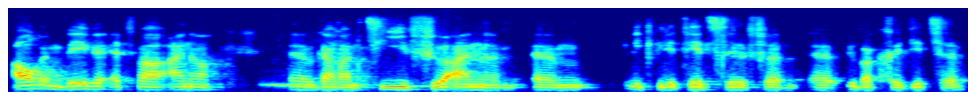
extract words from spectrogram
auch im Wege etwa einer Garantie für eine ähm, Liquiditätshilfe über Kredite,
